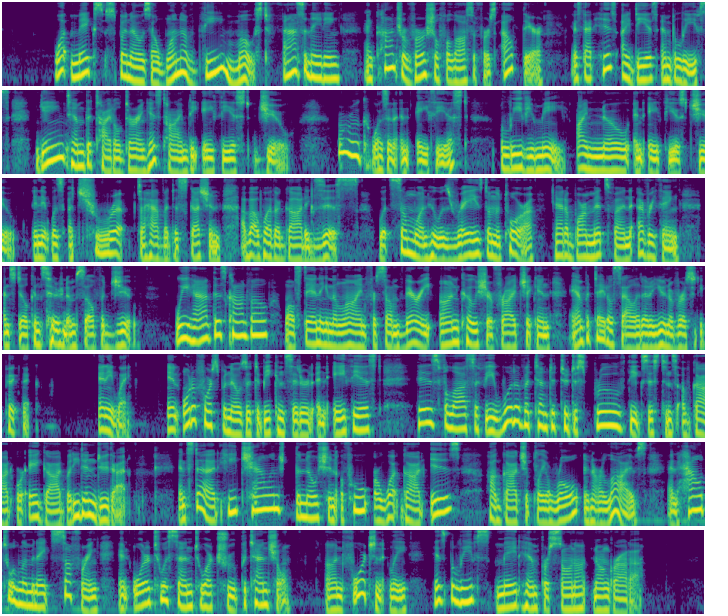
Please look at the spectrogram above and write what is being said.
What makes Spinoza one of the most fascinating and controversial philosophers out there is that his ideas and beliefs gained him the title during his time the atheist Jew. Baruch wasn't an atheist. Believe you me, I know an atheist Jew and it was a trip to have a discussion about whether God exists with someone who was raised on the Torah, had a bar mitzvah and everything, and still considered himself a Jew. We had this convo while standing in the line for some very unkosher fried chicken and potato salad at a university picnic. Anyway, in order for Spinoza to be considered an atheist, his philosophy would have attempted to disprove the existence of God or a God, but he didn't do that. Instead, he challenged the notion of who or what God is, how God should play a role in our lives, and how to eliminate suffering in order to ascend to our true potential. Unfortunately, his beliefs made him persona non grata.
